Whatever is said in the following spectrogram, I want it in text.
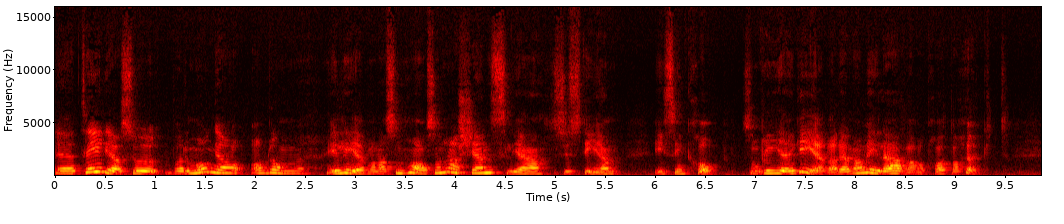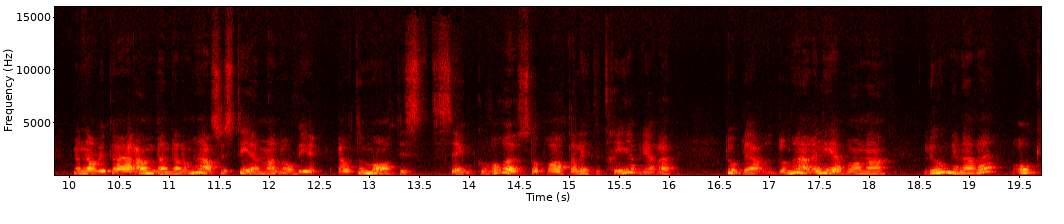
Eh, tidigare så var det många av de eleverna som har sådana här känsliga system i sin kropp som reagerade när vi lärare pratar högt. Men när vi börjar använda de här systemen och vi automatiskt sänker vår röst och pratar lite trevligare, då blir de här eleverna lugnare och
